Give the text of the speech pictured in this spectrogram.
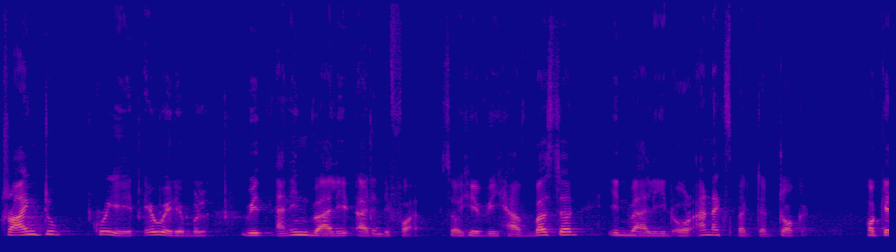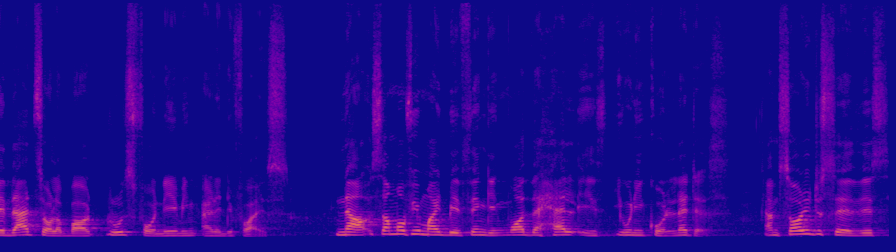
trying to create a variable with an invalid identifier. So here we have busted, invalid or unexpected token. Okay, that's all about rules for naming identifiers. Now, some of you might be thinking what the hell is Unicode letters? I'm sorry to say this,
